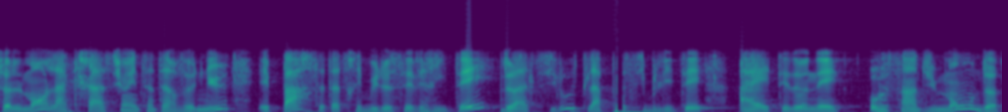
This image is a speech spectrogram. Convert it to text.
Seulement la création est intervenue et par cet attribut de sévérité de Hatzilut, la possibilité a été donnée au sein du monde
